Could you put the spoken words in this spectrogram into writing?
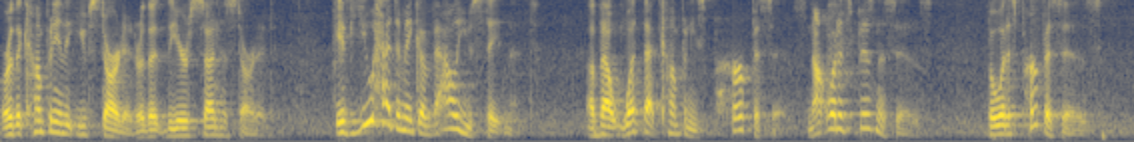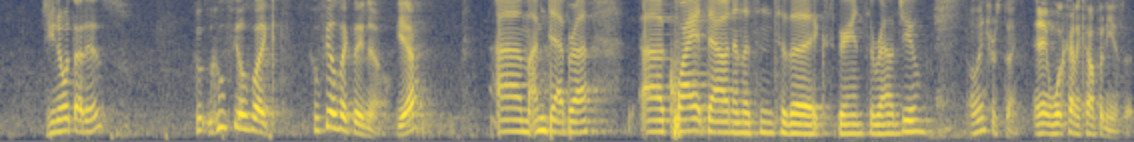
or the company that you've started, or that your son has started, if you had to make a value statement about what that company's purpose is, not what its business is, but what its purpose is, do you know what that is? Who, who feels like who feels like they know? Yeah. Um, I'm Deborah. Uh, quiet down and listen to the experience around you. Oh, interesting. And what kind of company is it?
